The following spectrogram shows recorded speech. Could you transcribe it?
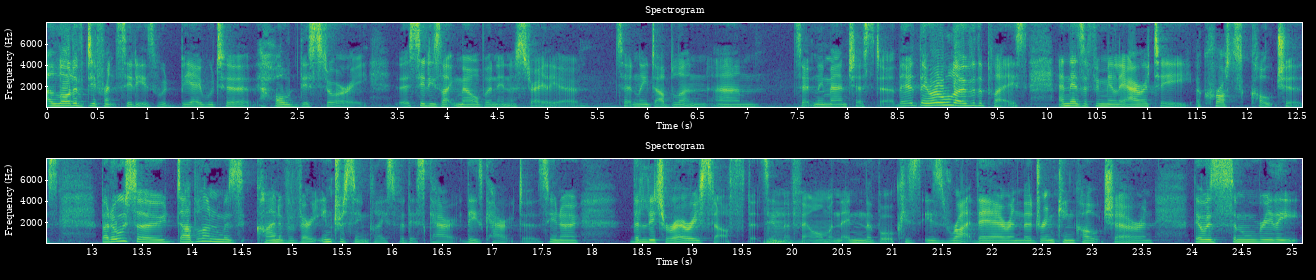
A lot of different cities would be able to hold this story. Uh, Cities like Melbourne in Australia, certainly Dublin, um, certainly Manchester. They're, they're all over the place, and there's a familiarity across cultures. But also, Dublin was kind of a very interesting place for this char- these characters. You know, the literary stuff that's in the film and in the book is, is right there, and the drinking culture. And there was some really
